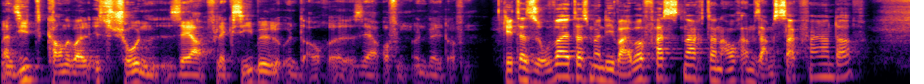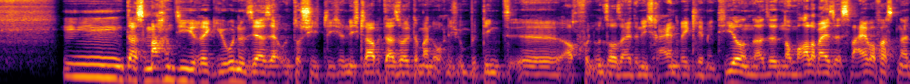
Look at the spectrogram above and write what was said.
man sieht, Karneval ist schon sehr flexibel und auch äh, sehr offen und weltoffen. Geht das so weit, dass man die Weiberfastnacht dann auch am Samstag feiern darf? Hm, das machen die Regionen sehr, sehr unterschiedlich. Und ich glaube, da sollte man auch nicht unbedingt äh, auch von unserer Seite nicht rein reglementieren. Also normalerweise ist Weiberfasten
